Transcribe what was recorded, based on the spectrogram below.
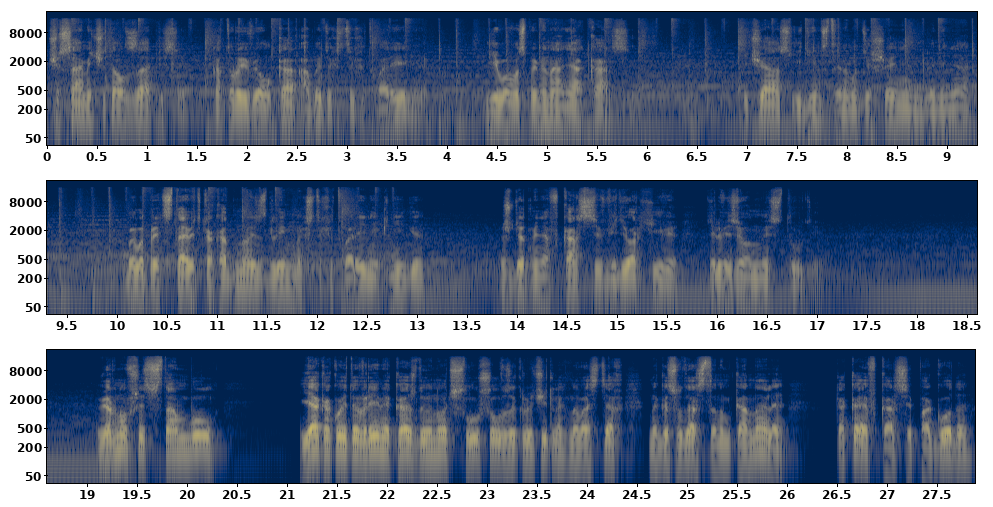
часами читал записи, которые вел К об этих стихотворениях, его воспоминания о Карсе. Сейчас единственным утешением для меня было представить, как одно из длинных стихотворений книги ждет меня в Карсе в видеоархиве телевизионной студии. Вернувшись в Стамбул, я какое-то время каждую ночь слушал в заключительных новостях на государственном канале, какая в Карсе погода,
